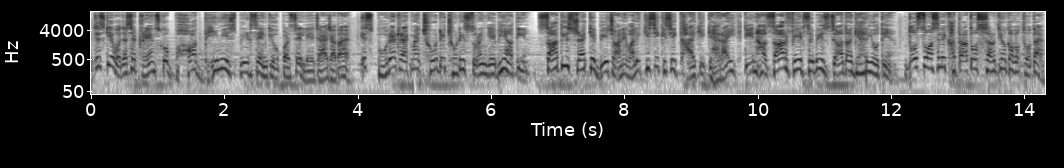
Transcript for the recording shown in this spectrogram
जिसकी वजह से ट्रेन को बहुत धीमी स्पीड से इनके ऊपर से ले जाया जाता है। इस पूरे ट्रैक में छोटी छोटी सुरंगें भी आती हैं। साथ ही इस ट्रैक के बीच आने वाली किसी किसी खाई की गहराई तीन हज़ार फीट ऐसी भी ज़्यादा गहरी होती है। दोस्तों, असली खतरा तो सर्दियों का वक्त होता है,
